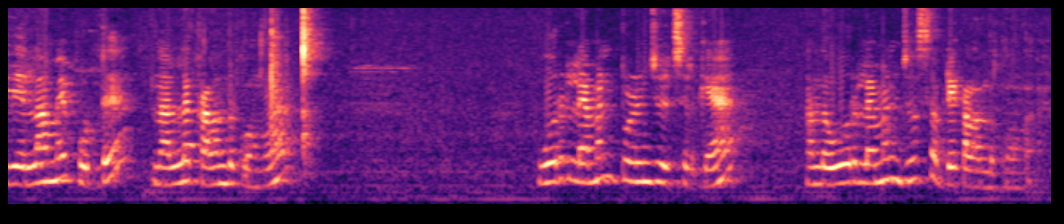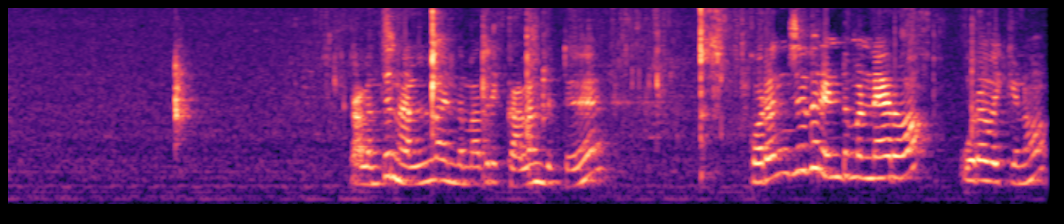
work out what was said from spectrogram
இது எல்லாமே போட்டு நல்லா கலந்துக்கோங்க. ஒரு லெமன் புழிஞ்சு வச்சுருக்கேன். அந்த ஒரு லெமன் ஜூஸ் அப்படியே கலந்துக்கோங்க. கலந்து நல்லா இந்த மாதிரி கலந்துட்டு குறைஞ்சது ரெண்டு மணி நேரம் ஊற வைக்கணும்.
